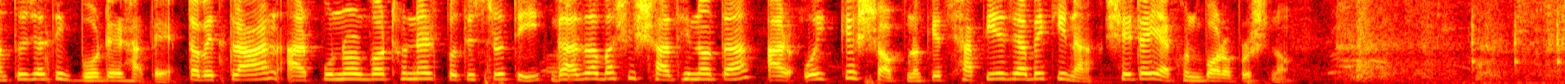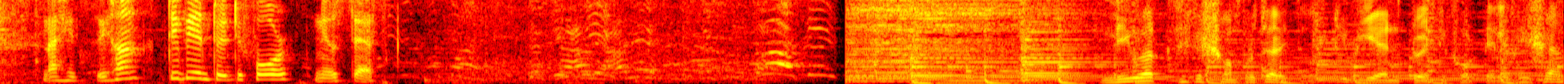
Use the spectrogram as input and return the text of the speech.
আন্তর্জাতিক বোর্ডের হাতে। তবে ত্রাণ আর পুনর্গঠনের প্রতিশ্রুতি গাজাবাসীর স্বাধীনতা আর ঐক্যের স্বপ্নকে ছাপিয়ে যাবে কিনা, সেটাই এখন বড় প্রশ্ন। Nahid Sihan, TVN twenty four news desk. New York থেকে সম্প্রচারিত টিভিএন টোয়েন্টি ফোর টেলিভিশন,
